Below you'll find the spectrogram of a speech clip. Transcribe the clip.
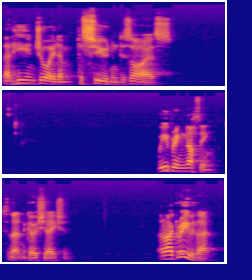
that He enjoyed and pursued and desires. We bring nothing to that negotiation. And I agree with that.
